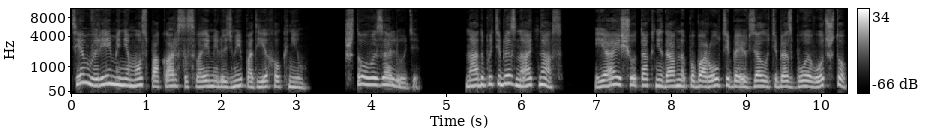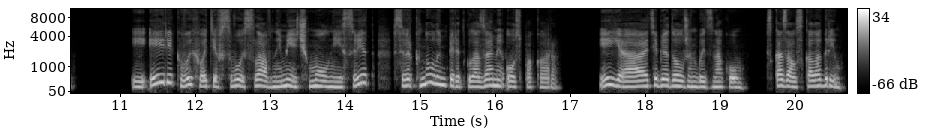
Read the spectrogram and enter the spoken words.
Тем временем Оспакар со своими людьми подъехал к ним. «Что вы за люди? Надо бы тебе знать нас. Я еще так недавно поборол тебя и взял у тебя с боя вот что. И Эрик, выхватив свой славный меч молнии свет, сверкнул им перед глазами Оспакара. «И я тебе должен быть знаком», — сказал Скалагрим.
